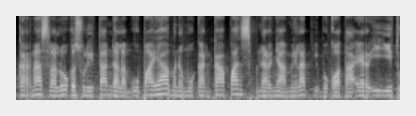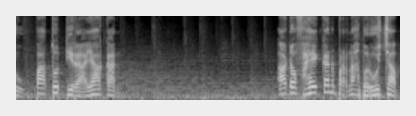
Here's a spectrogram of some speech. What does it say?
karena selalu kesulitan dalam upaya menemukan kapan sebenarnya milad ibu kota RI itu patut dirayakan. Adolf Heiken pernah berucap,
